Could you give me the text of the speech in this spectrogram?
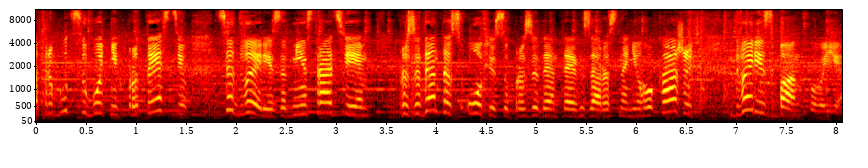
атрибут суботніх протестів це двері з адміністрації президента, з офісу президента, як зараз на нього кажуть, двері з банкової.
